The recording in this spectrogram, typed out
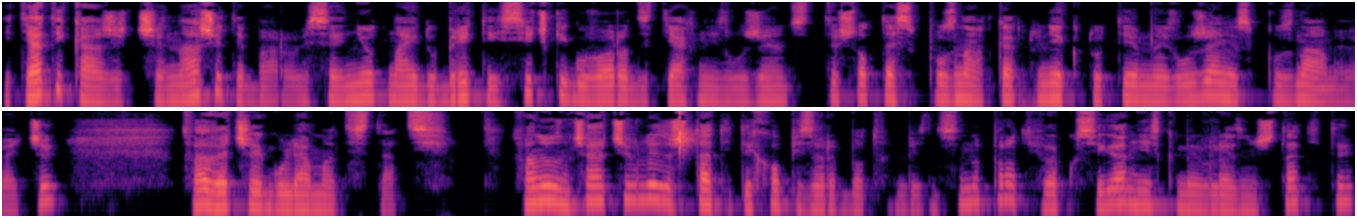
и тя ти каже, че нашите барове са едни от най-добрите и всички говорят за тях на изложението, защото те се познават. Както ние като отиваме на изложение се познаваме вече. Това вече е голяма атестация. Това не означава, че влизаш в щатите хоп и заработва бизнеса. Напротив, ако сега ние искаме да влезем в щатите,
